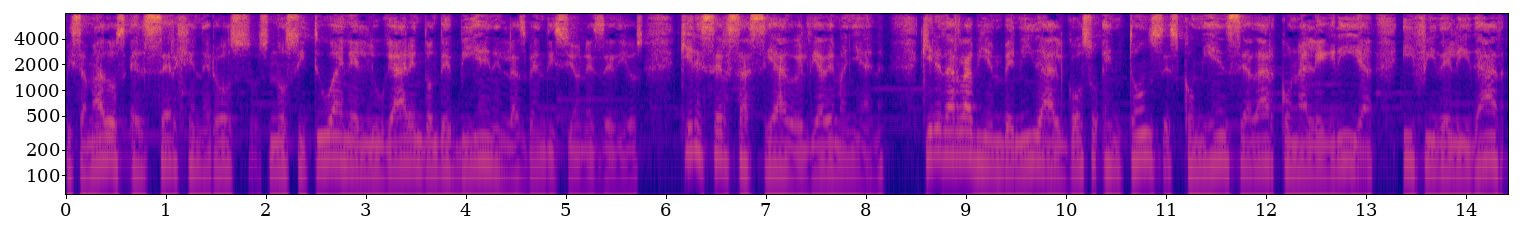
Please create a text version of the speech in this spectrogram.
Mis amados, el ser generosos nos sitúa en el lugar en donde vienen las bendiciones de Dios. ¿Quiere ser saciado el día de mañana? ¿Quiere dar la bienvenida al gozo? Entonces comience a dar con alegría y fidelidad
